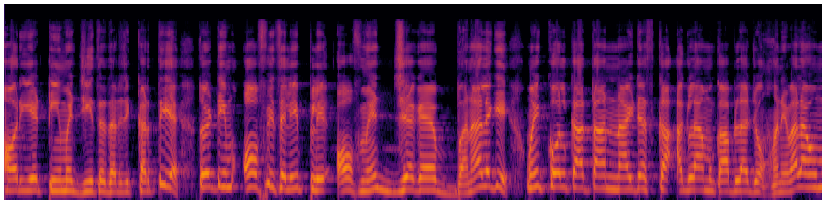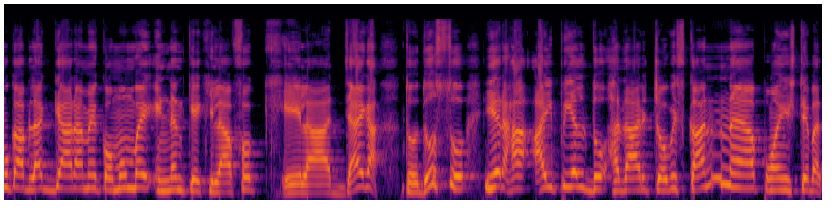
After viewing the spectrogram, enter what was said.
और ये टीम जीत दर्ज करती है। तो ये टीम ऑफिशियली प्ले ऑफ़ में जगह बना लेगी। वहीं कोलकाता नाइटर्स का अगला मुकाबला जो होने वाला है, वो मुकाबला ग्यारह में को मुंबई इंडियंस के खिलाफ खेला जाएगा। तो दोस्तों, ये रहा आईपीएल 2024 का नया पॉइंट टेबल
